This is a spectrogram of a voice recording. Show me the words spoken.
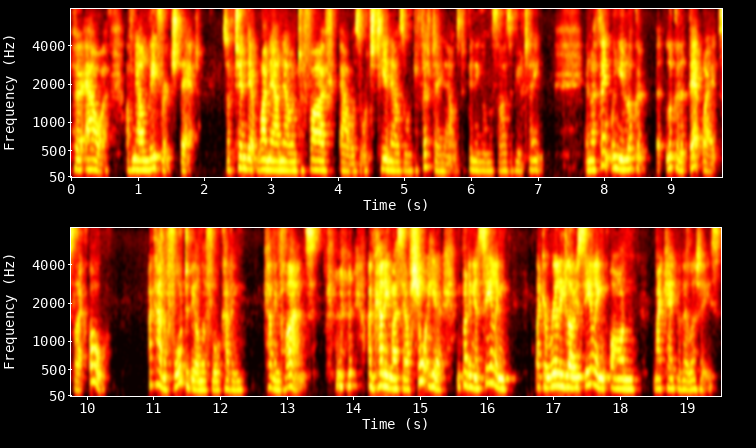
per hour. I've now leveraged that. So I've turned that one hour now into five hours or to 10 hours or into 15 hours, depending on the size of your team. And I think when you look at look at it that way, it's like, oh, I can't afford to be on the floor cutting cutting clients. I'm cutting myself short here. I'm putting a ceiling, like a really low ceiling on my capabilities.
